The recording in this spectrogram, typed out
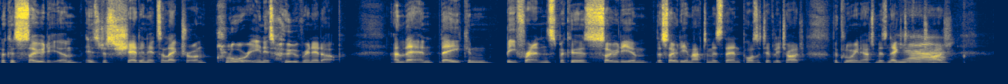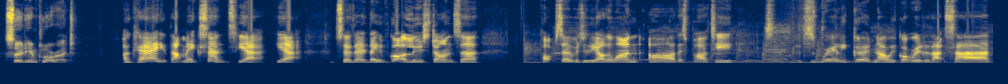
because sodium is just shedding its electron, chlorine is hoovering it up. And then they can be friends because sodium the sodium atom is then positively charged, the chlorine atom is negatively Yeah. charged. Sodium chloride. Okay. That makes sense. Yeah. Yeah. So they they've got a loose dancer. Pops over to the other one. Ah, this party. It's really good now. We got rid of that sad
